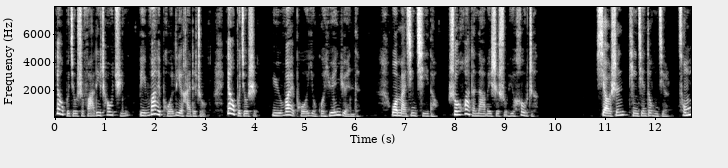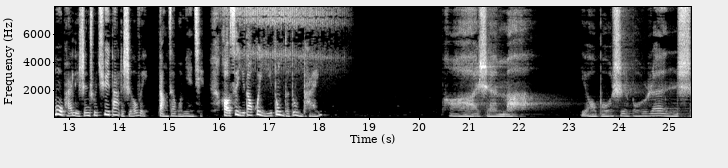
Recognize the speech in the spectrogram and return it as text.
要不就是法力超群、比外婆厉害的主，要不就是与外婆有过渊源的。我满心祈祷，说话的那位是属于后者。小申听见动静，从木牌里伸出巨大的蛇尾，挡在我面前，好似一道会移动的盾牌。怕什么？又不是不认识。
